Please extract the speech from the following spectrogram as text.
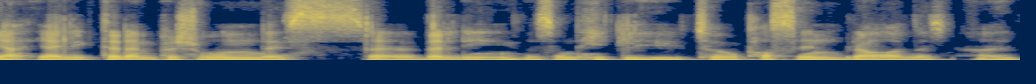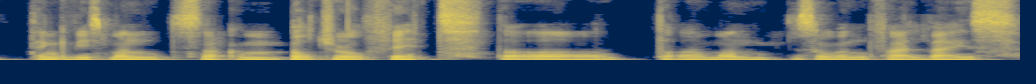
ja, 'jeg likte den personen, det ser veldig sånn hyggelig ut og passer inn bra'. Jeg tenker Hvis man snakker om cultural fit, da, da er man sånn feilveis.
